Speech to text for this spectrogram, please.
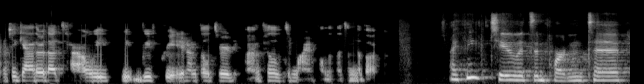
and together that's how we, we have created unfiltered unfiltered mindfulness in the book. I think too it's important to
